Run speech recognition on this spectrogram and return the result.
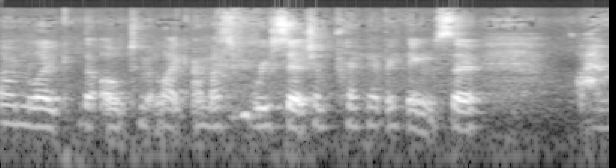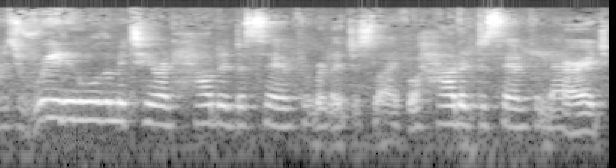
i'm like the ultimate like i must research and prep everything. So i was reading all the material on how to discern for religious life or how to discern for marriage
